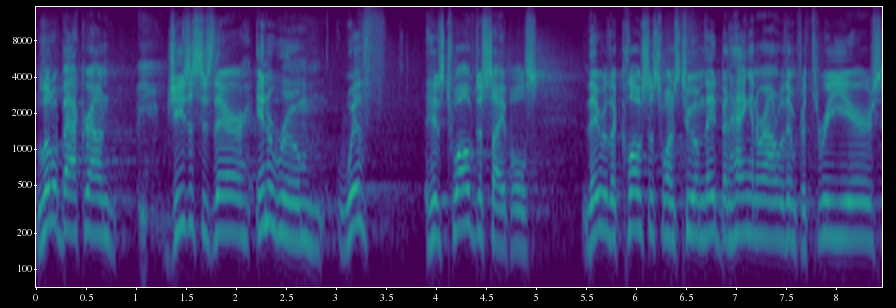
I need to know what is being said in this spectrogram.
Little background Jesus is there in a room with his 12 disciples. They were the closest ones to him. They'd been hanging around with him for three years.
